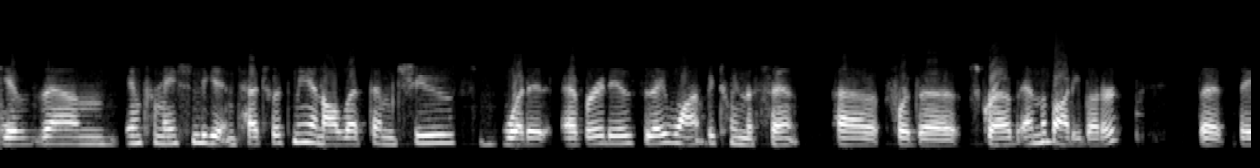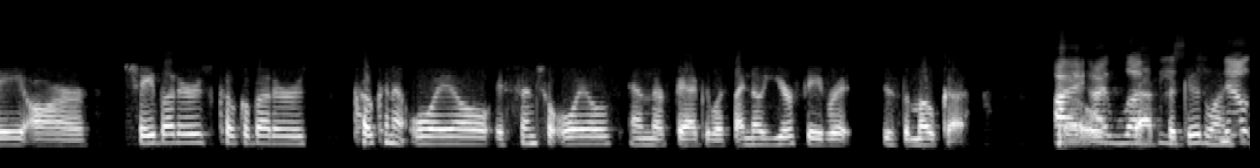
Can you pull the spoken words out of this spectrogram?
give them information to get in touch with me, and I'll let them choose whatever it is they want between the scent uh, for the scrub and the body butter that they are shea butters, cocoa butters, coconut oil, essential oils, and they're fabulous. I know your favorite is the mocha. So I, I love that's these. a good one. Now,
